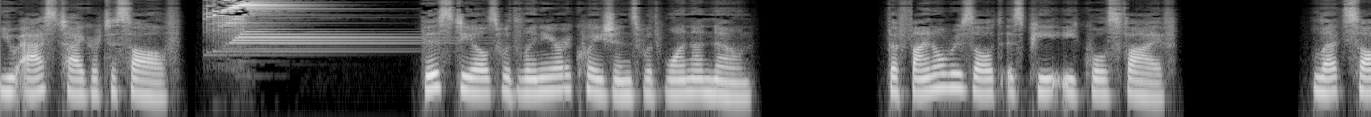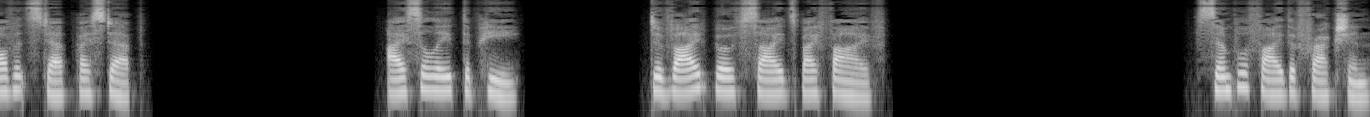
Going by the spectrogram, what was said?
you ask Tiger to solve. This deals with linear equations with one unknown. The final result is p equals 5. Let's solve it step by step. Isolate the p. Divide both sides by 5. Simplify the fraction.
